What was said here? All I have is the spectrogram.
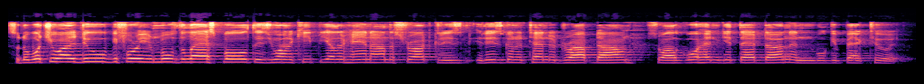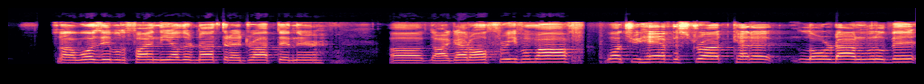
So what you want to do before you remove the last bolt is you want to keep the other hand on the strut because it is going to tend to drop down. So I'll go ahead and get that done and we'll get back to it. So I was able to find the other nut that I dropped in there. Uh, I got all three of them off. Once you have the strut kind of lower down a little bit,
